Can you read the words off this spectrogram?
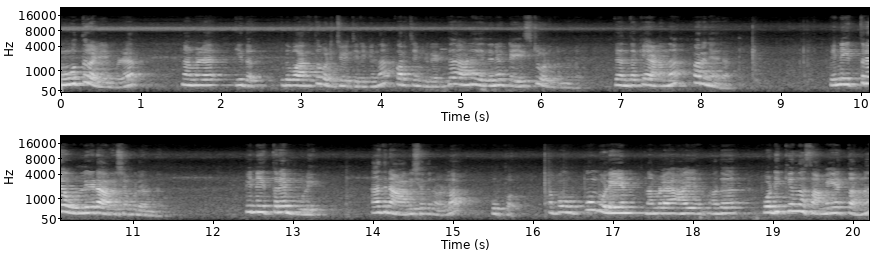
മൂത്ത് കഴിയുമ്പോൾ നമ്മൾ ഇത് ഇത് വറുത്ത് പൊടിച്ച് വെച്ചിരിക്കുന്ന കുറച്ച് ഇൻഗ്രീഡിയൻസ് ആണ് ഇതിന് ടേസ്റ്റ് കൊടുക്കുന്നത്. ഇതെന്തൊക്കെയാണെന്ന് പറഞ്ഞുതരാം. പിന്നെ ഇത്ര ഉള്ളിയുടെ ആവശ്യം കൂടെ ഉണ്ട്. പിന്നെ ഇത്രയും പുളി അതിനാവശ്യത്തിനുള്ള ഉപ്പ്. അപ്പോൾ ഉപ്പും പുളിയും നമ്മൾ അത് പൊടിക്കുന്ന സമയത്താണ്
